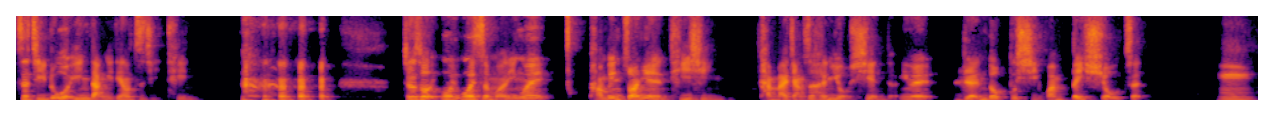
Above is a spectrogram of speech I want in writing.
自己录的音档一定要自己听，就是说为为什么？因为旁边专业人提醒，坦白讲是很有限的，因为人都不喜欢被修正，嗯，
